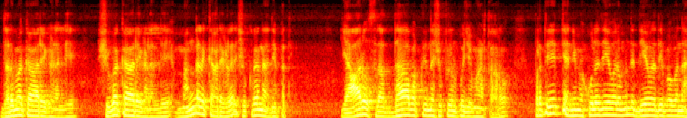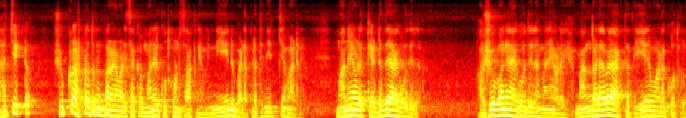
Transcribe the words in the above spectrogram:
ಧರ್ಮ ಕಾರ್ಯಗಳಲ್ಲಿ, ಶುಭ ಕಾರ್ಯಗಳಲ್ಲಿ, ಮಂಗಳ ಕಾರ್ಯಗಳಲ್ಲಿ ಶುಕ್ರನ ಅಧಿಪತಿ. ಯಾರು ಶ್ರದ್ಧಾಭಕ್ತಿಯಿಂದ ಶುಕ್ರನ ಪೂಜೆ ಮಾಡ್ತಾರೋ, ಪ್ರತಿನಿತ್ಯ ನಿಮ್ಮ ಕುಲದೇವರ ಮುಂದೆ ದೇವರ ದೀಪವನ್ನು ಹಚ್ಚಿಟ್ಟು ಶುಕ್ರ ಅಷ್ಟೋತ್ತರನ ಪಾರಾಯಣ ಮಾಡಿ ಸಾಕು, ಮನೇಲಿ ಕೂತ್ಕೊಂಡು ಸಾಕು, ನೀವು ಇನ್ನೇನು ಬೇಡ, ಪ್ರತಿನಿತ್ಯ ಮಾಡಿರಿ. ಮನೆಯೊಳಗೆ ಕೆಟ್ಟದೇ ಆಗೋದಿಲ್ಲ. ಅಶುಭನೇ ಆಗೋದಿಲ್ಲ ಮನೆಯೊಳಗೆ, ಮಂಗಳವೇ ಆಗ್ತದೆ, ಏನು ಮಾಡೋಕ್ಕೋದ್ರೂ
